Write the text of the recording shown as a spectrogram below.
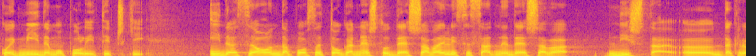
kojeg mi idemo politički. I da se onda posle toga nešto dešava ili se sad ne dešava ništa. E, dakle,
